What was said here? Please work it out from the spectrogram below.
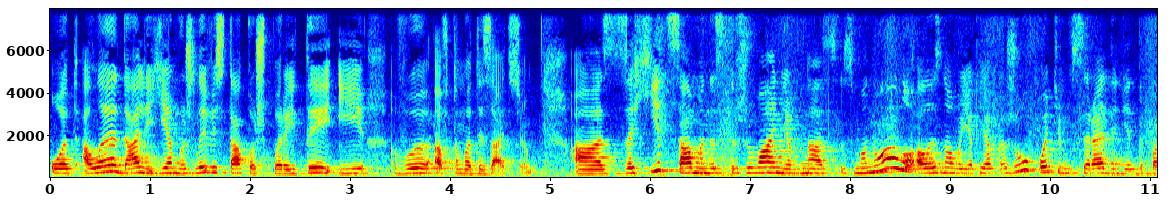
от але далі є можливість також перейти і в автоматизацію. Захід саме на стажування в нас з мануалу, але знову, як я кажу, потім всередині департаменту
